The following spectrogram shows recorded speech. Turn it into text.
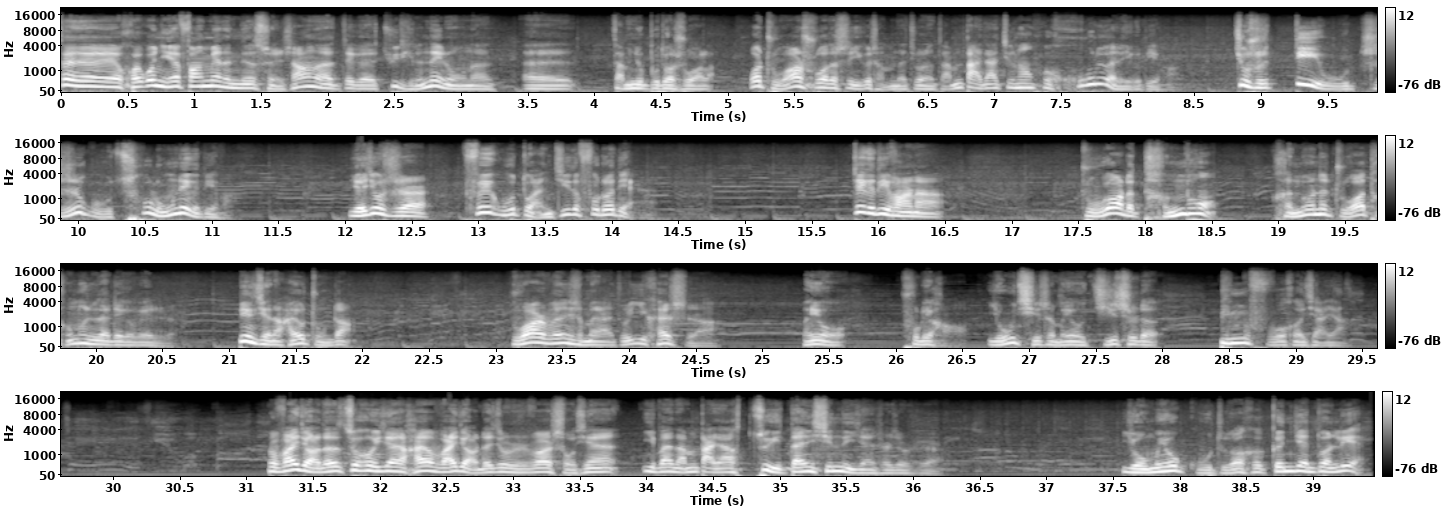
在踝关节方面的你的损伤呢，这个具体的内容呢，呃，咱们就不多说了。我主要说的是一个什么呢？就是咱们大家经常会忽略的一个地方，就是第五趾骨粗隆这个地方，也就是腓骨短肌的附着点。这个地方呢，主要的疼痛，很多人的主要疼痛就在这个位置，并且呢还有肿胀。主要是问什么呀？就是一开始啊，没有处理好，尤其是没有及时的冰敷和加压。说崴脚的最后一件，还有崴脚的，就是说，首先，一般咱们大家最担心的一件事就是有没有骨折和跟腱断裂，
